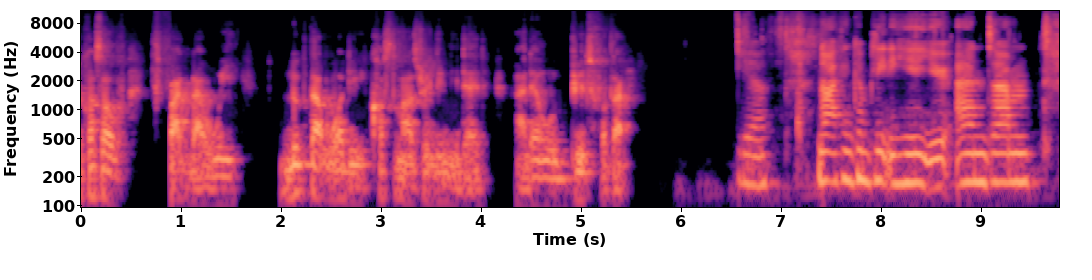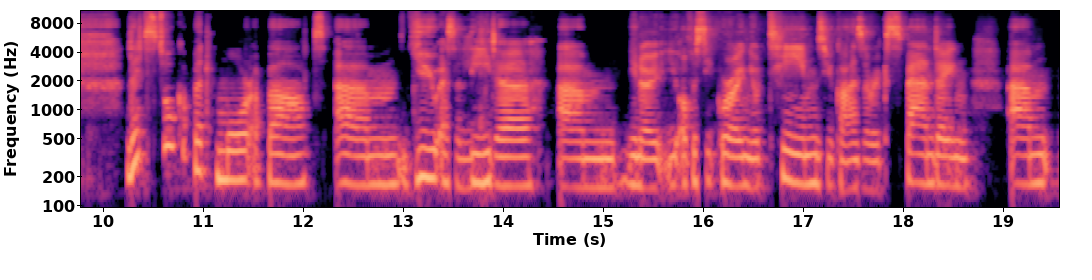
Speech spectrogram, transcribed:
because of the fact that we looked at what the customers really needed and then we built for that. Yeah, no, I can completely hear you. And um, let's talk a bit more about um, you as a leader. Um, you know, you're obviously growing your teams. You guys are expanding. Um,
